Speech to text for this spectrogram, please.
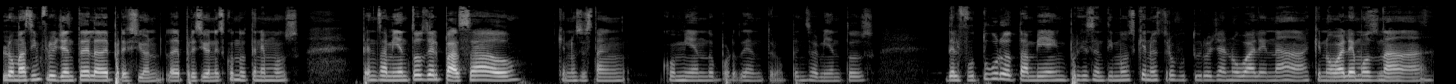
lo más influyente de la depresión. La depresión es cuando tenemos pensamientos del pasado que nos están comiendo por dentro, pensamientos del futuro también, porque sentimos que nuestro futuro ya no vale nada, que no valemos nada.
